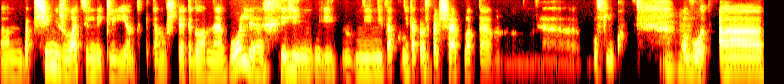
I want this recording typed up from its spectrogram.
э, вообще нежелательный клиент, потому что это главная боль и, и не, не, так, не такая уж большая плата услуг. Uh-huh. Вот. А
